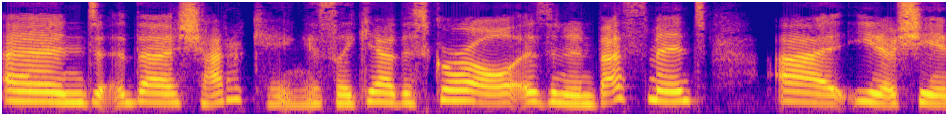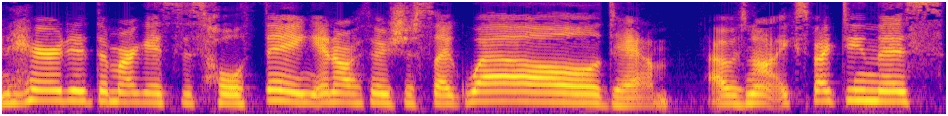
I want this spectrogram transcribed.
And the Shadow King is like, yeah, this girl is an investment. Uh, you know, she inherited the markets, this whole thing. And Arthur's just like, well, damn, I was not expecting this.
